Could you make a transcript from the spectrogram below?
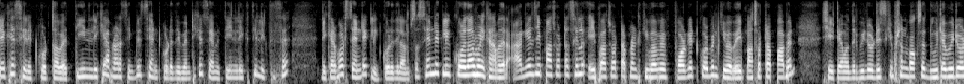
লিখে সিলেক্ট করতে হবে। তিন লিখে আপনারা সিম্পলি সেন্ড করে দেবেন, ঠিক আছে? আমি তিন লিখছি, লিখতেছে। লেখার পর সেন্ডে ক্লিক করে দিলাম। সো সেন্ডে ক্লিক করে দেওয়ার পর এখানে আমাদের আগের যে পাসওয়ার্ডটা ছিল, এই পাসওয়ার্ডটা আপনারা কীভাবে ফরগেট করবেন, কীভাবে এই পাসওয়ার্ডটা পাবেন, সেটা আমাদের ভিডিও ডিসক্রিপশন বক্সে দুইটা ভিডিওর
